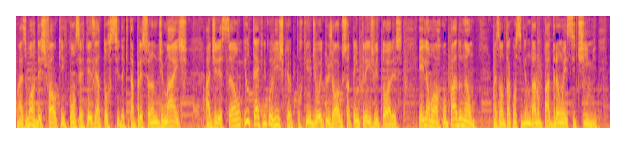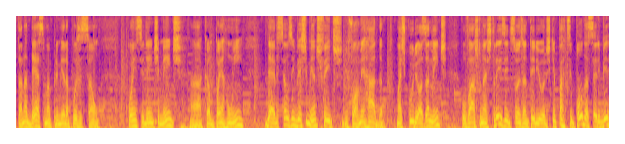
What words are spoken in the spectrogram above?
Mas o maior desfalque, com certeza, é a torcida, que está pressionando demais a direção e o técnico Lisca, porque de oito jogos só tem três vitórias. Ele é o maior culpado? Não, mas não está conseguindo dar um padrão a esse time. Está na décima primeira posição. Coincidentemente, a campanha ruim deve-se aos investimentos feitos de forma errada. Mas, curiosamente, o Vasco, nas três edições anteriores que participou da Série B,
